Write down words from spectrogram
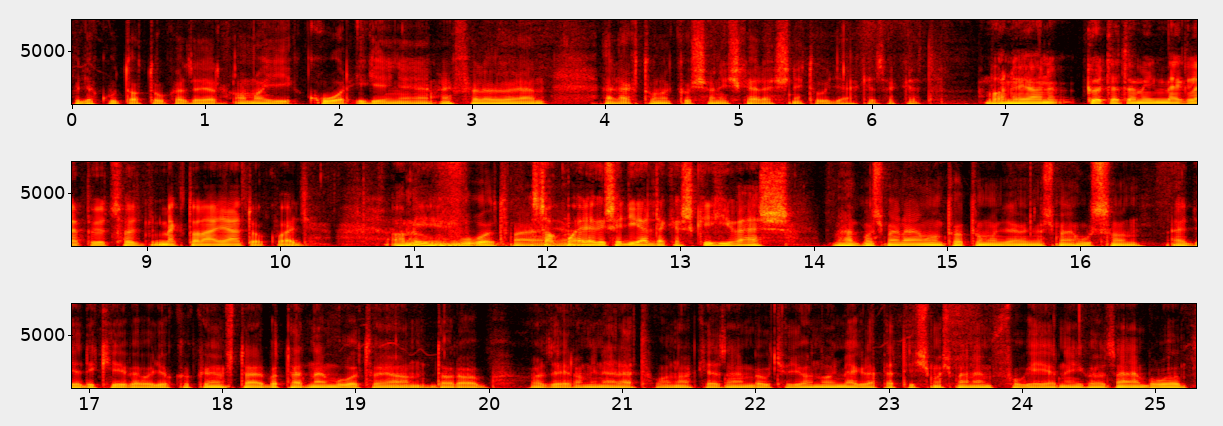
hogy a kutatók azért a mai kor igényeinek megfelelően elektronikusan is keresni tudják ezeket. Van olyan kötet, ami meglepődsz, hogy megtaláljátok, vagy ami Volt már szakmailag is egy érdekes kihívás? Hát most már elmondhatom, ugye, hogy most már 21. éve vagyok a könyvtárban, tehát nem volt olyan darab azért, ami ne lett volna a kezembe, úgyhogy olyan nagy meglepetés most már nem fog érni igazából,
